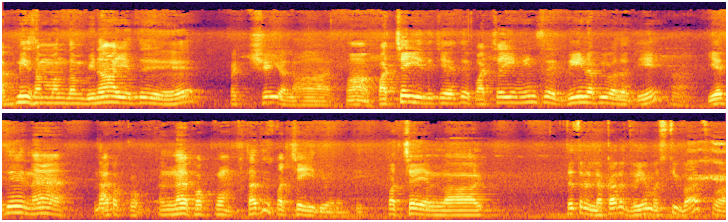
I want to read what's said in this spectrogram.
अग्निसम्बन्धं विना यत् पच्चै अलार् आ, पच्चै इति चेत् पच्चै मीन्स् ग्रीन् अपि वदति हा। यत् न न पक्वं न पक्वं तत् पच्चै इति वदन्ति पच्चै एल्लाल् तत्र लकारद्वयम् अस्ति वा अथवा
